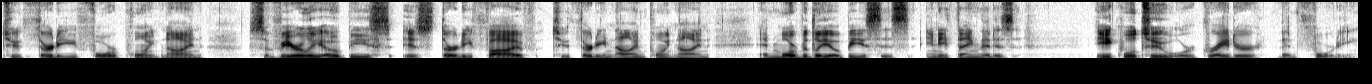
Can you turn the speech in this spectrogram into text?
to 34.9. Severely obese is 35 to 39.9. And morbidly obese is anything that is equal to or greater than 40.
